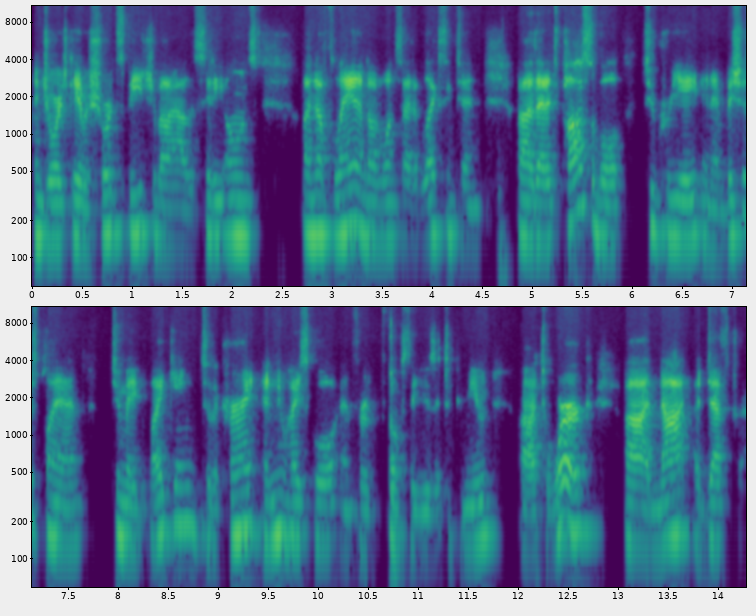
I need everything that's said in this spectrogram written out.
and George gave a short speech about how the city owns enough land on one side of Lexington uh, that it's possible to create an ambitious plan to make biking to the current and new high school and for folks that use it to commute uh, to work uh, not a death trap.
